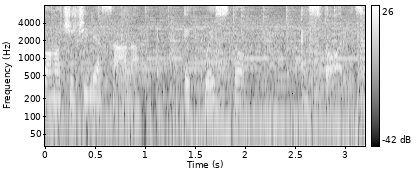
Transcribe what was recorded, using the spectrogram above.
Sono Cecilia Sala e questo è Stories.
